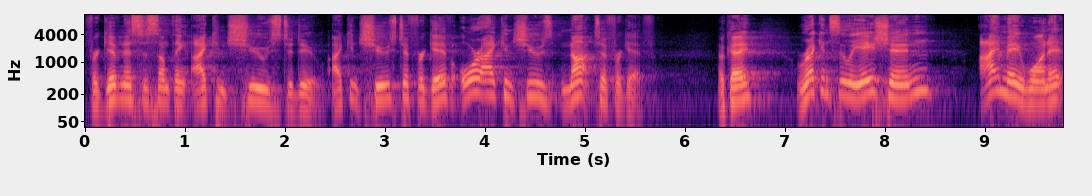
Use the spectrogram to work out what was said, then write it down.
Forgiveness is something I can choose to do. I can choose to forgive or I can choose not to forgive. Okay? Reconciliation, I may want it,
